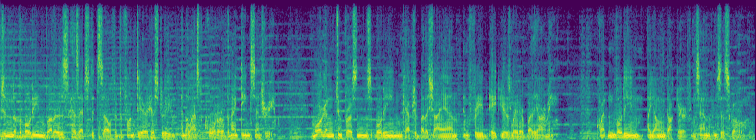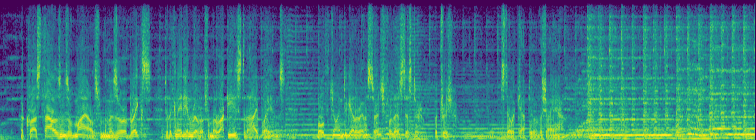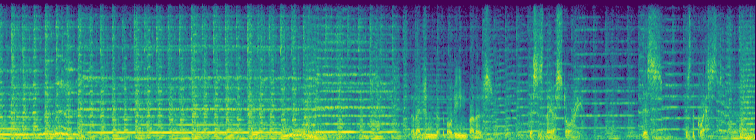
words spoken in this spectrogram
legend of the Beaudine brothers has etched itself into frontier history in the last quarter of the 19th century. Morgan, two persons, Beaudine, captured by the Cheyenne and freed eight years later by the Army. Quentin Beaudine, a young doctor from San Francisco. Across thousands of miles from the Missouri Breaks to the Canadian River, from the Rockies to the High Plains, both joined together in a search for their sister, Patricia, still a captive of the Cheyenne. Legend of the Beaudine brothers. This is their story. This is the quest.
